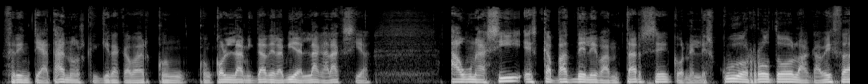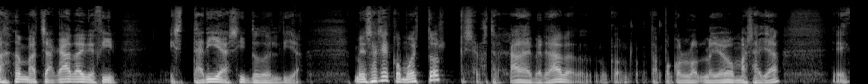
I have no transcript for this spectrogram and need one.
frente a Thanos que quiere acabar con, con, con la mitad de la vida en la galaxia. Aún así es capaz de levantarse con el escudo roto, la cabeza machacada y decir, estaría así todo el día mensajes como estos, que se los traslada de verdad, tampoco lo, lo llevo más allá, eh,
